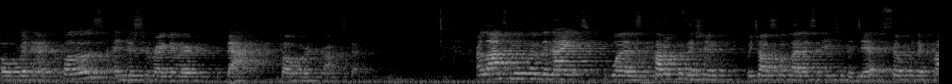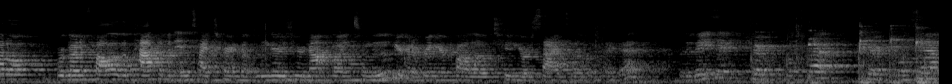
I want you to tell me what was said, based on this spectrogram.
open and close and just a regular back, forward, rock, step. Our last move of the night was cuddle position, which also led us into the dip. So for the cuddle, we're going to follow the path of an inside turn, but leaders, you're not going to move. You're going to bring your follow to your side, so it looks like this. For the basic, triple step, triple step,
